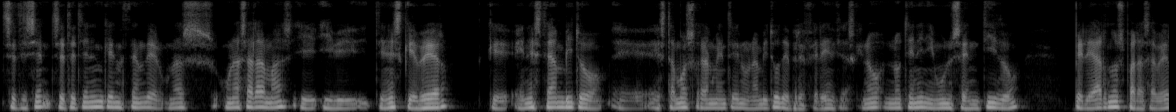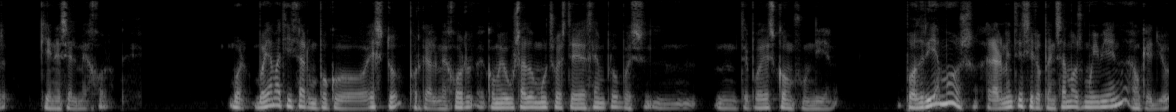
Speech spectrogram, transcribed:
se, te, tienen que encender unas, unas alarmas y, tienes que ver que en este ámbito eh, estamos realmente en un ámbito de preferencias, que no, no tiene ningún sentido pelearnos para saber quién es el mejor. Bueno, voy a matizar un poco esto, porque a lo mejor, como he usado mucho este ejemplo, pues mm, te puedes confundir. Podríamos, realmente, si lo pensamos muy bien, aunque yo,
